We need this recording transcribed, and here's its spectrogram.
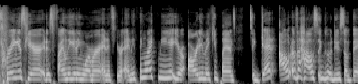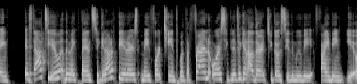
Spring is here. It is finally getting warmer. And if you're anything like me, you're already making plans to get out of the house and go do something. If that's you, then make plans to get out of theaters May 14th with a friend or a significant other to go see the movie Finding You.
